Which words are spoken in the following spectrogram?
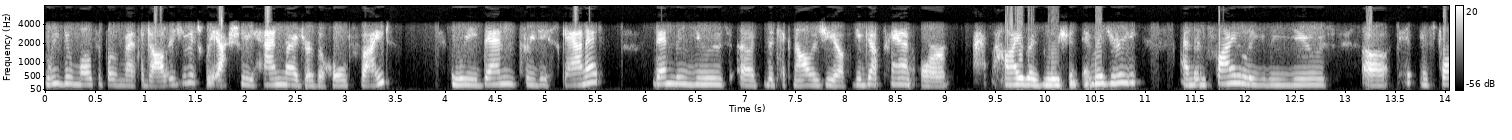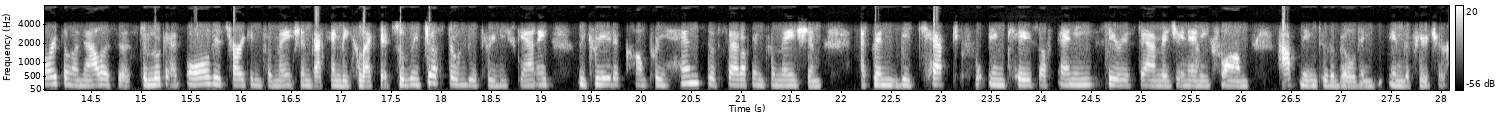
we do multiple methodologies. We actually hand measure the whole site. We then 3D scan it then we use uh, the technology of GigaPan or high resolution imagery. And then finally, we use uh, historical analysis to look at all the historic information that can be collected. So we just don't do 3D scanning. We create a comprehensive set of information that can be kept in case of any serious damage in any form happening to the building in the future.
